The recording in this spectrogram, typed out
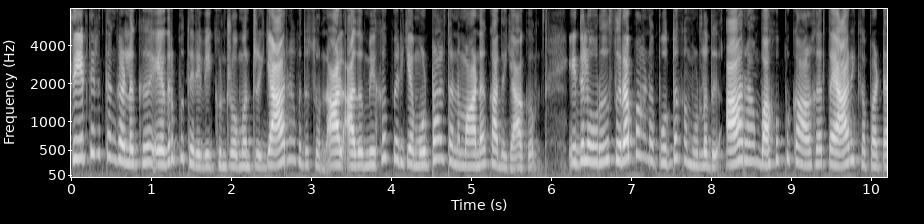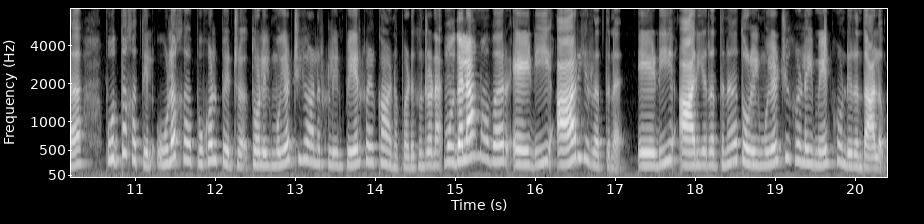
சீர்திருத்தங்களுக்கு எதிர்ப்பு தெரிவிக்கின்றோம் என்று யாராவது சொன்னால் அது மிகப்பெரிய முட்டாள்தனமான கதையாகும். இதில் ஒரு சிறப்பான புத்தகம் உள்ளது. ஆறாம் வகுப்புக்காக தயாரிக்கப்பட்ட புத்தகத்தில் உலக புகழ்பெற்ற தொழில் முயற்சியாளர்களின் பெயர்கள் காணப்படுகின்றன. முதலாம் அவர் ஏடி ஆரியரத்ன. ஏடி ஆரியரத்ன தொழில் முயற்சிகளை மேற்கொண்டிருந்தாலும்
